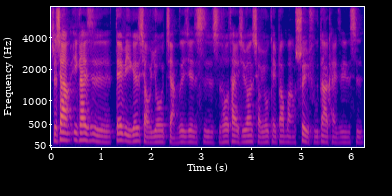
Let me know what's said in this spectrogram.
就像一开始 David 跟小优讲这件事的时候，他也希望小优可以帮忙说服大凯这件事。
